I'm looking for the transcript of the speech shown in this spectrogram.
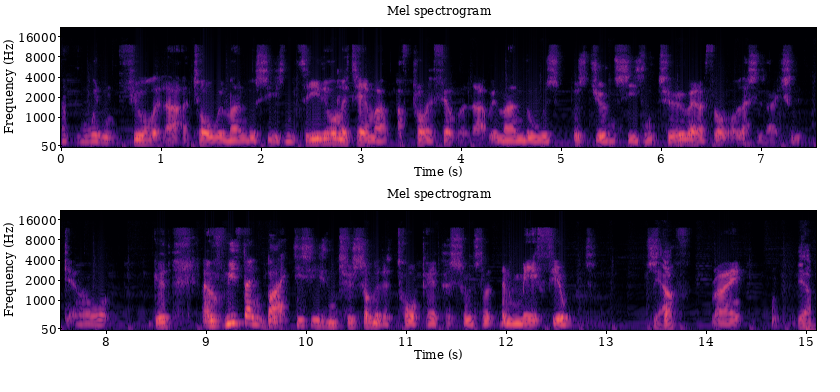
I wouldn't feel like that at all with Mando season three. The only time I, I've probably felt like that with Mando was, was during season two, where I thought, oh, this is actually getting a lot good. And if we think back to season two, some of the top episodes, like the Mayfield stuff, right? Yep.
